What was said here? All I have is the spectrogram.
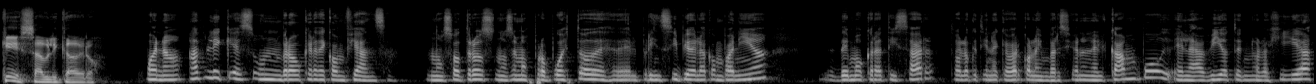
¿Qué es Ablic Agro? Bueno, Ablic es un broker de confianza. Nosotros nos hemos propuesto desde el principio de la compañía democratizar todo lo que tiene que ver con la inversión en el campo, en la biotecnología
